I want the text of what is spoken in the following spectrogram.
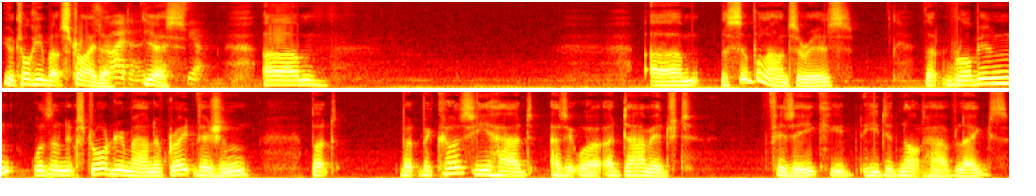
You're talking about Strider. Strider. Yes. Yeah. Um, um, the simple answer is that Robin was an extraordinary man of great vision, but but because he had, as it were, a damaged physique, he he did not have legs.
